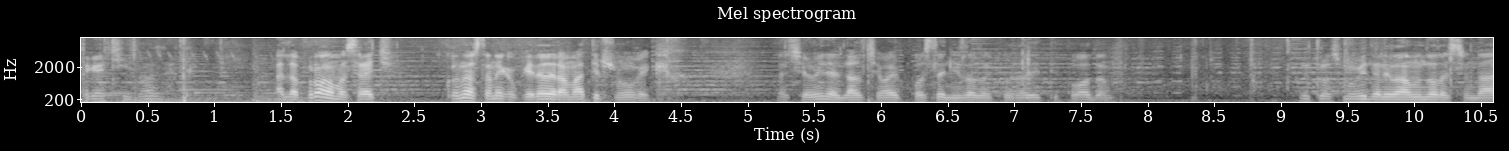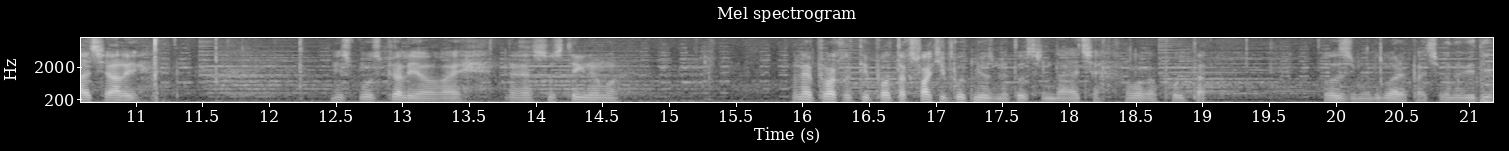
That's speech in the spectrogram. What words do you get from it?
Treći izlazak. A da probamo sreću. Kod nas to nekako ide dramatično uvijek. Da ćemo vidjeti da li će ovaj posljednji izlazak uroditi plodom. Jutro smo vidjeli vamo dole srndače, ali nismo uspjeli ovaj, da ga sustignemo. Onaj prokleti potok svaki put mi uzme tu srndača. Ovoga puta dolazimo od gore pa ćemo da vidimo.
